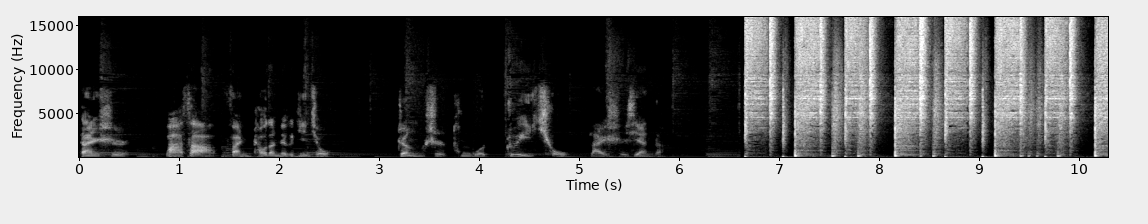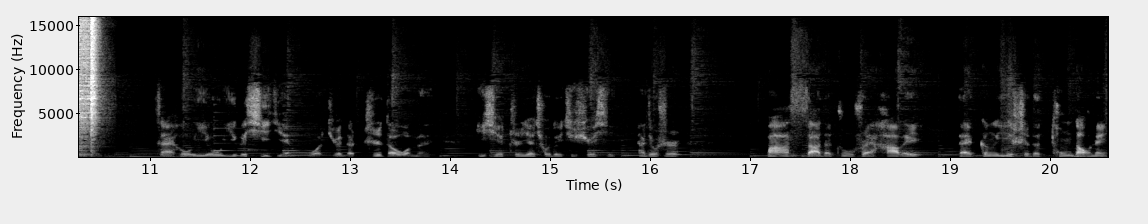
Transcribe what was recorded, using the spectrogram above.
但是巴萨反超的那个进球，正是通过坠球来实现的。赛后有一个细节，我觉得值得我们一些职业球队去学习，那就是巴萨的主帅哈维。在更衣室的通道内，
